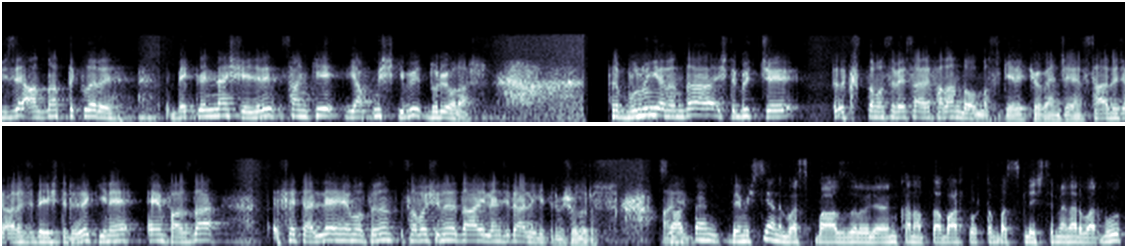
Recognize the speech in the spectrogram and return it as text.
bize anlattıkları beklenilen şeyleri sanki yapmış gibi duruyorlar. Tabii bunun yanında işte bütçe kısıtlaması vesaire falan da olması gerekiyor bence. Yani sadece aracı değiştirerek yine en fazla Vettel'le Hamilton'ın savaşını daha eğlenceli hale getirmiş oluruz. Hani... Zaten demişti yani bazı böyle ön kanatta, barsportta basitleştirmeler var. Bu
